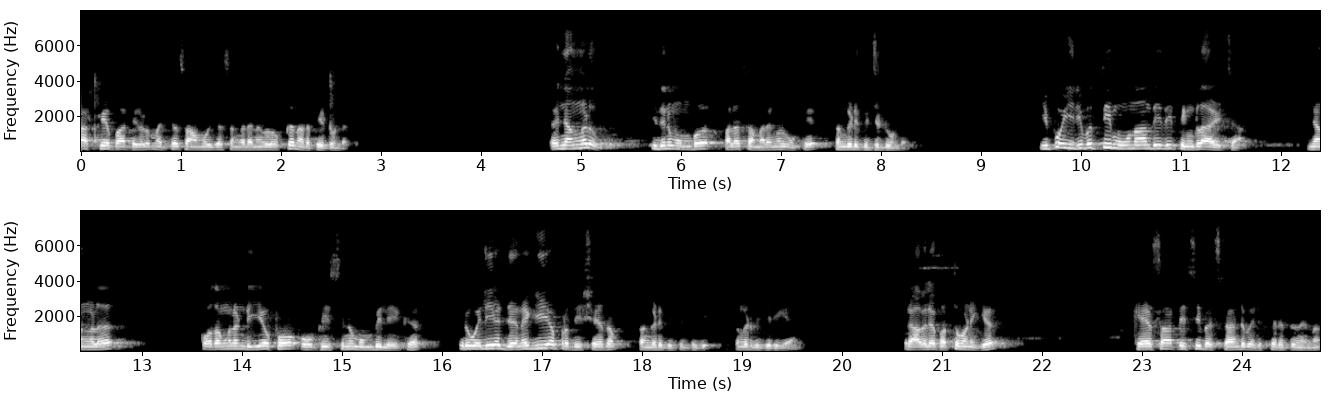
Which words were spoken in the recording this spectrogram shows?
രാഷ്ട്രീയ പാർട്ടികളും മറ്റ് സാമൂഹിക സംഘടനകളും ഒക്കെ നടത്തിയിട്ടുണ്ട്. ഞങ്ങളും ഇതിനു മുമ്പ് പല സമരങ്ങളും ഒക്കെ സംഘടിപ്പിച്ചിട്ടുണ്ട്. ഇപ്പോൾ ഇരുപത്തി മൂന്നാം തീയതി തിങ്കളാഴ്ച ഞങ്ങൾ കോതമംഗലം ഡി എഫ് ഒ ഓഫീസിന് മുമ്പിലേക്ക് ഒരു വലിയ ജനകീയ പ്രതിഷേധം സംഘടിപ്പിച്ചിട്ട് സംഘടിപ്പിച്ചിരിക്കുകയാണ്. രാവിലെ പത്ത് മണിക്ക് K S R T C bus stand പരിസരത്ത് നിന്ന്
